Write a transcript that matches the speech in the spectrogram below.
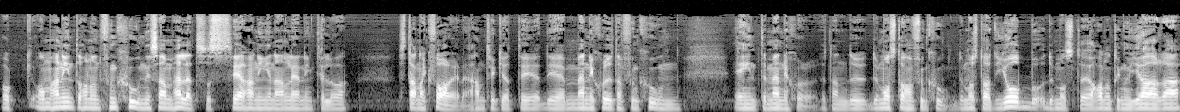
Och om han inte har någon funktion i samhället så ser han ingen anledning till att stanna kvar i det. Han tycker att det, det är människor utan funktion är inte människor. Utan du, du måste ha en funktion. Du måste ha ett jobb och du måste ha någonting att göra.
